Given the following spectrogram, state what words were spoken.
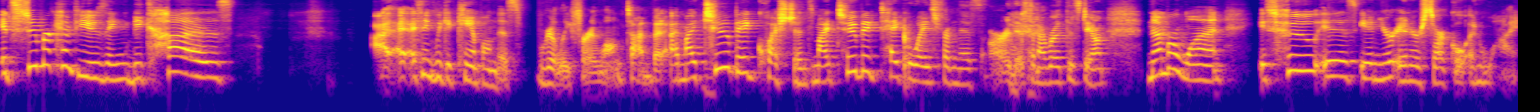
It's super confusing because I, I think we could camp on this really for a long time. But I, my two big questions, my two big takeaways from this are this, Okay. and I wrote this down. Number one is who is in your inner circle and why.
